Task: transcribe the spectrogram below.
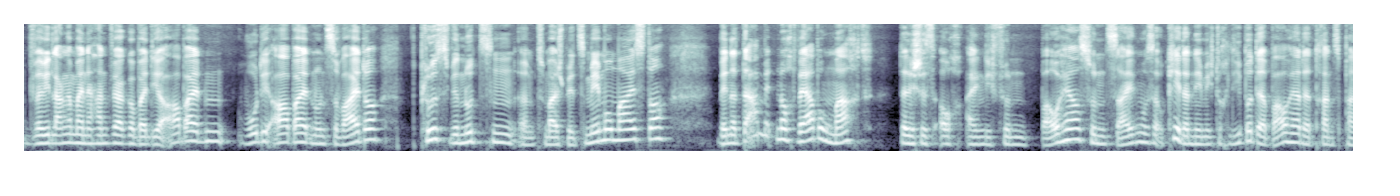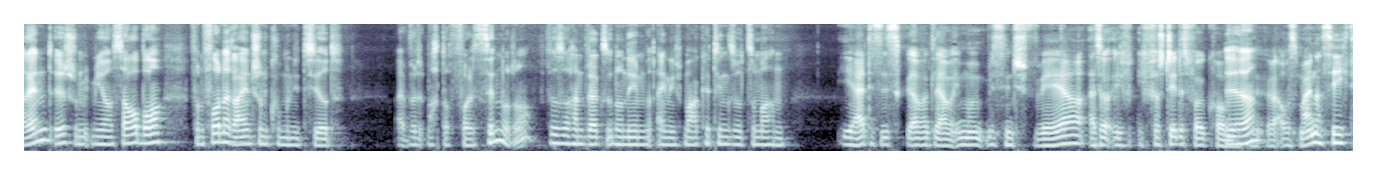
wie lange meine Handwerker bei dir arbeiten, wo die arbeiten und so weiter. Plus wir nutzen ähm, zum Beispiel jetzt Memo-Meister. Wenn er damit noch Werbung macht, dann ist es auch eigentlich für einen Bauherr so ein Zeigen, wo er okay, dann nehme ich doch lieber der Bauherr, der transparent ist und mit mir sauber von vornherein schon kommuniziert. Also, macht doch voll Sinn, oder? Für so Handwerksunternehmen eigentlich Marketing so zu machen. Ja, das ist aber, glaube ich, immer ein bisschen schwer. Also ich, ich verstehe das vollkommen. Ja. Aus meiner Sicht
